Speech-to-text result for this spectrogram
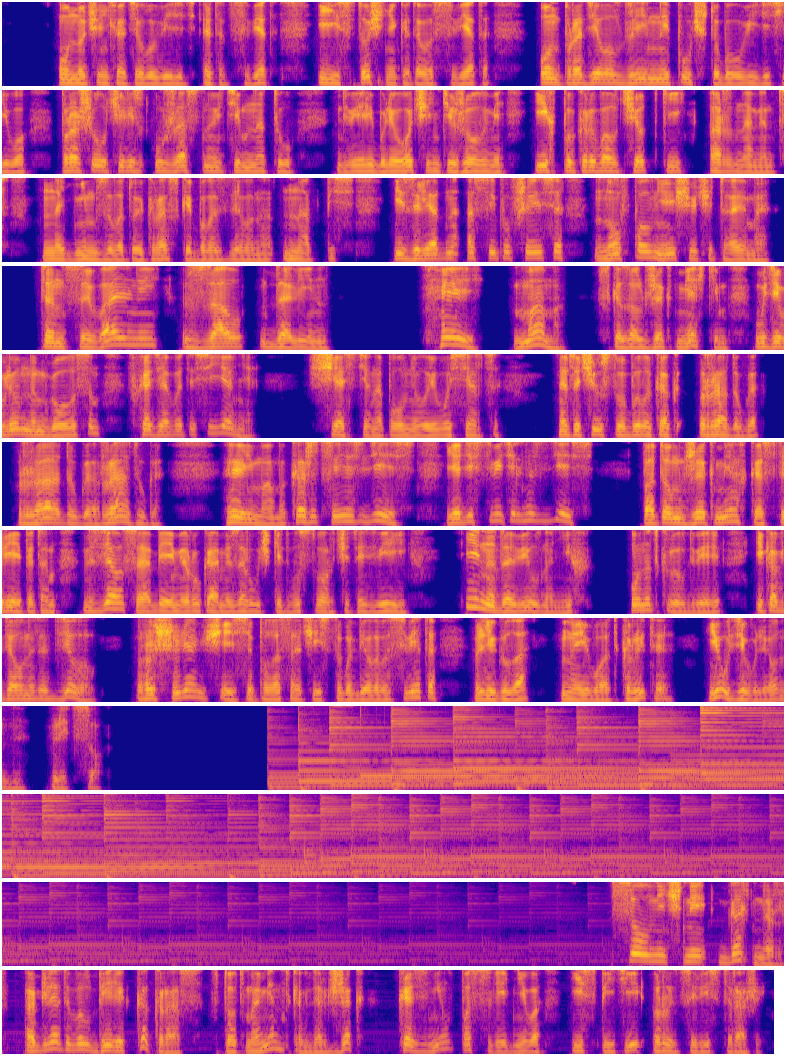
Он очень хотел увидеть этот свет и источник этого света. Он проделал длинный путь, чтобы увидеть его, прошел через ужасную темноту. Двери были очень тяжелыми, их покрывал четкий орнамент. Над ним золотой краской была сделана надпись, изрядно осыпавшаяся, но вполне еще читаемая. «Танцевальный зал долин». «Эй, мама!» — сказал Джек мягким, удивленным голосом, входя в это сияние. Счастье наполнило его сердце. Это чувство было как радуга, радуга, радуга. «Эй, мама, кажется, я здесь. Я действительно здесь. Потом Джек мягко, с трепетом, взялся обеими руками за ручки двустворчатой двери и надавил на них. Он открыл двери, и когда он это делал, расширяющаяся полоса чистого белого света легла на его открытое и удивленное лицо. Солнечный Гарднер оглядывал берег как раз в тот момент, когда Джек казнил последнего из пяти рыцарей-стражей.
